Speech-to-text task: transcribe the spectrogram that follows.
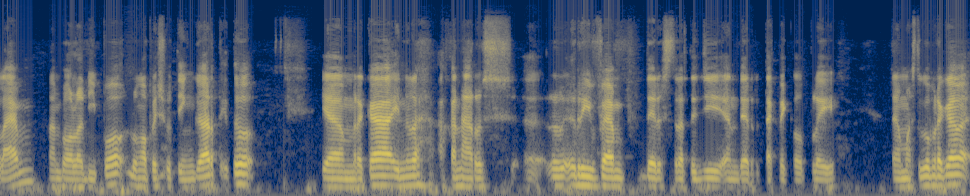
Lamb, tanpa Oladipo, lu punya shooting guard itu ya mereka inilah akan harus eh, revamp their strategy and their tactical play. Dan maksud gue mereka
